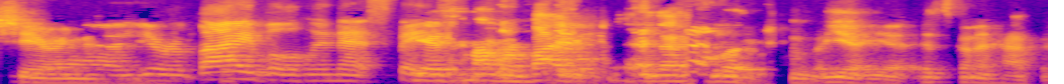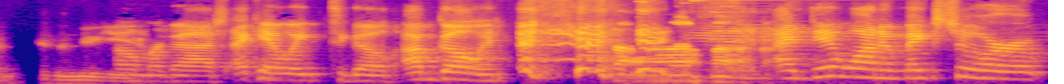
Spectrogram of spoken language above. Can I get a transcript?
sharing yeah, your revival in that space. Yeah, it's my revival. that's what, yeah, yeah, it's gonna happen in the new year. Oh my gosh, I can't wait to go. I'm going. I did want to make sure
